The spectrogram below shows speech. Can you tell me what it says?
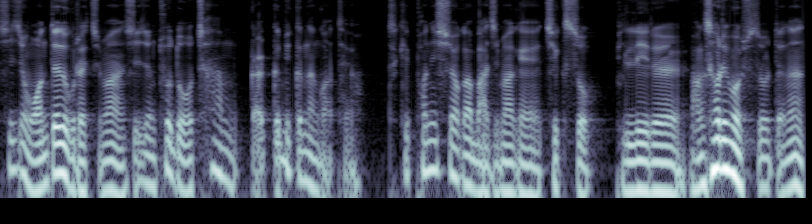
시즌 1 때도 그랬지만 시즌 2도 참 깔끔히 끝난 것 같아요. 특히 퍼니셔가 마지막에 직소, 빌리를 망설임 없이 쏠 때는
